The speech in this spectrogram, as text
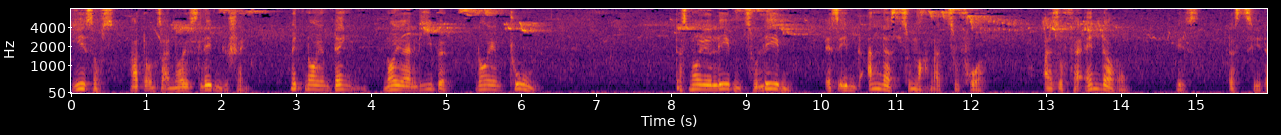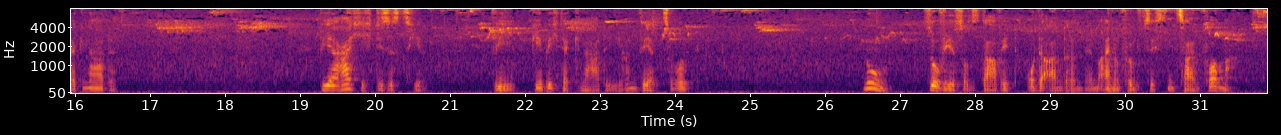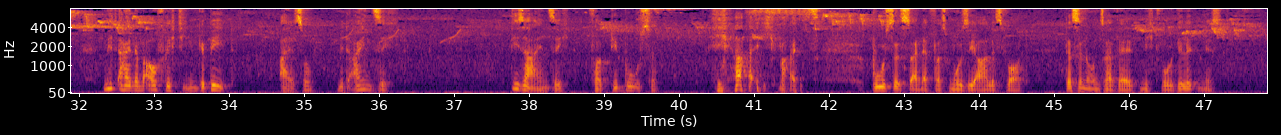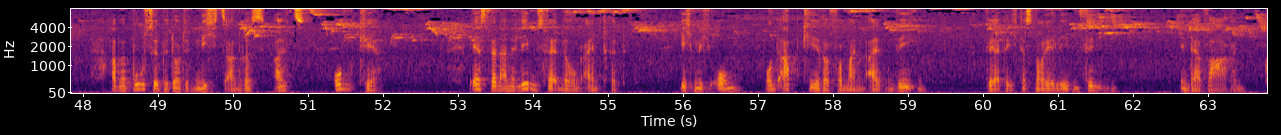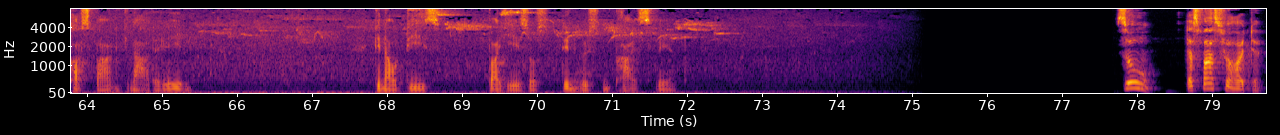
Jesus hat uns ein neues Leben geschenkt, mit neuem Denken, neuer Liebe, neuem Tun, das neue Leben zu leben, es eben anders zu machen als zuvor. Also Veränderung ist das Ziel der Gnade. Wie erreiche ich dieses Ziel? Wie gebe ich der Gnade ihren Wert zurück? Nun, so wie es uns David unter anderem im 51. Psalm vormacht. Mit einem aufrichtigen Gebet, also mit Einsicht. Dieser Einsicht folgt die Buße. Ja, ich weiß. Buße ist ein etwas museales Wort, das in unserer Welt nicht wohl gelitten ist. Aber Buße bedeutet nichts anderes als Umkehr. Erst wenn eine Lebensveränderung eintritt, ich mich um und abkehre von meinen alten Wegen, werde ich das neue Leben finden, in der wahren, kostbaren Gnade leben. Genau dies war Jesus den höchsten Preis wert. So, das war's für heute.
